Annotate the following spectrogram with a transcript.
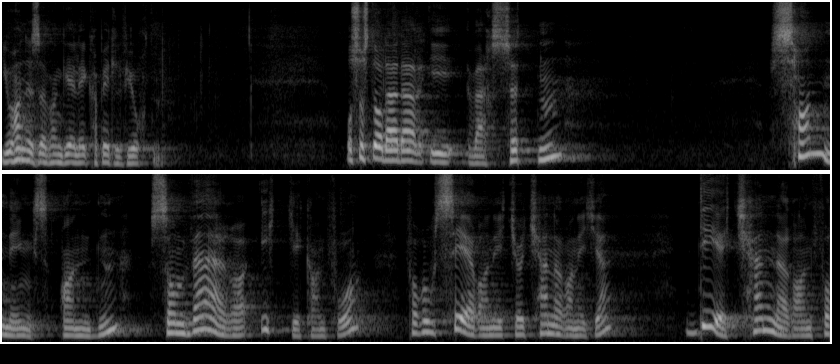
Johannes evangeliet kapittel 14. Og så står det der i vers 17 Sanningsanden som verda ikke kan få, for hun ser han ikke og kjenner han ikke, det kjenner han, for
